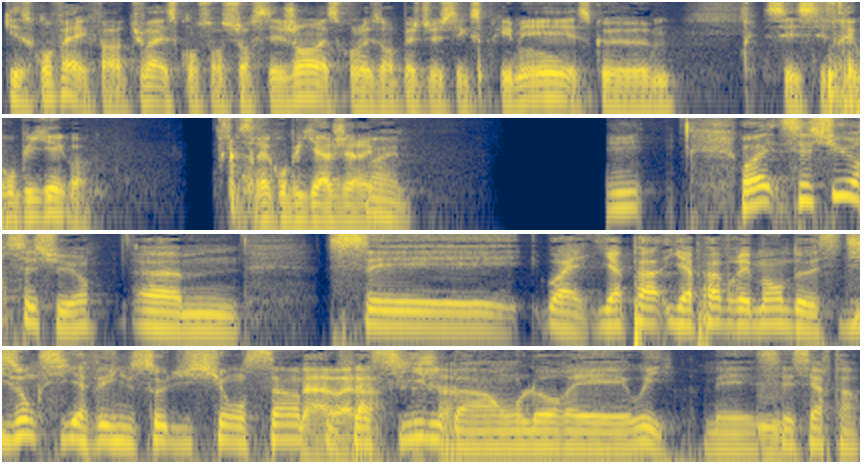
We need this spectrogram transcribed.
qu'est-ce qu'on fait? Enfin, tu vois, est-ce qu'on censure ces gens? Est-ce qu'on les empêche de s'exprimer? Est-ce que c'est c'est très compliqué, quoi C'est très compliqué à gérer. Ouais, mmh. ouais c'est sûr, c'est sûr. Euh, c'est ouais il y a pas il y a pas vraiment de disons que s'il y avait une solution simple bah ou voilà, facile ben on l'aurait oui mais mm. c'est certain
